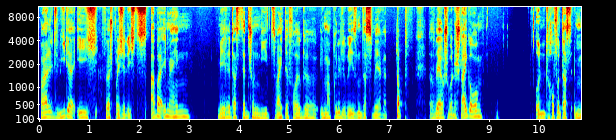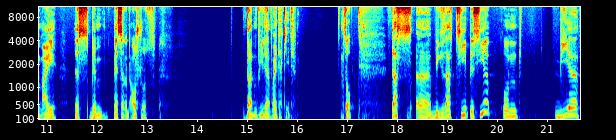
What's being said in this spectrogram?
bald wieder. Ich verspreche nichts. Aber immerhin wäre das denn schon die zweite Folge im April gewesen. Das wäre top. Das wäre schon mal eine Steigerung. Und hoffe, dass im Mai es mit einem besseren Ausstoß dann wieder weitergeht. So, das, äh, wie gesagt, hier bis hier und wir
